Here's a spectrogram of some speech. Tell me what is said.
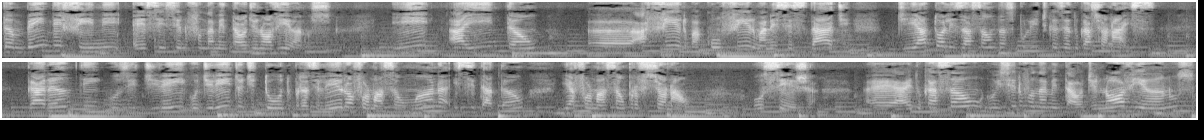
também define esse ensino fundamental de nove anos e aí então uh, afirma, confirma a necessidade de atualização das políticas educacionais. Garante direi o direito de todo brasileiro à formação humana e cidadão e à formação profissional. Ou seja, é, a educação, o ensino fundamental de nove anos,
